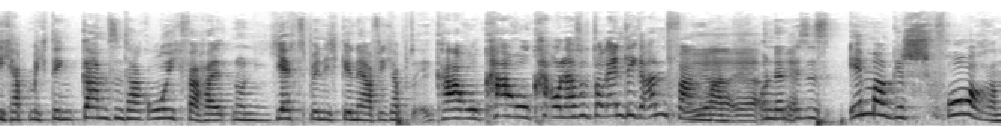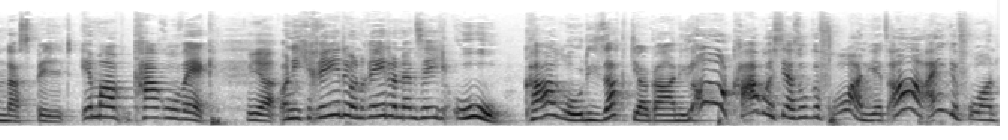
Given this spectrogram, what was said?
ich habe mich den ganzen Tag ruhig verhalten und jetzt bin ich genervt. Ich habe Caro, Caro, Caro, lass uns doch endlich anfangen, ja, Mann. Ja, und dann ja. ist es immer geschworen, das Bild. Immer Caro weg. Ja. Und ich rede und rede und dann sehe ich, oh, Caro, die sagt ja gar nichts. Oh, Caro ist ja so gefroren jetzt. Ah, eingefroren.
